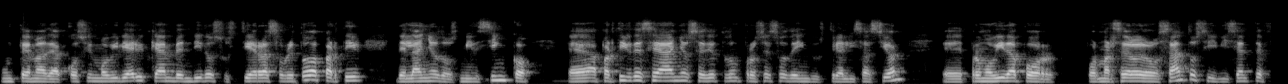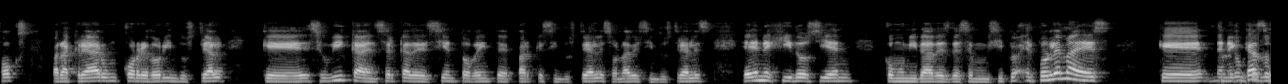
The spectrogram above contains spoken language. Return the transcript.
un tema de acoso inmobiliario y que han vendido sus tierras, sobre todo a partir del año 2005. Eh, a partir de ese año se dio todo un proceso de industrialización eh, promovida por, por Marcelo de los Santos y Vicente Fox para crear un corredor industrial que se ubica en cerca de 120 parques industriales o naves industriales en ejidos y en comunidades de ese municipio. El problema es que en el caso...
